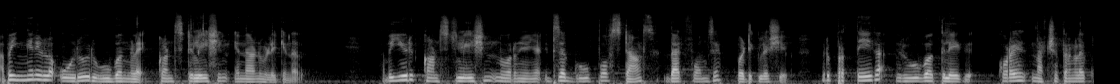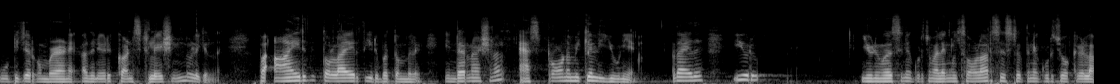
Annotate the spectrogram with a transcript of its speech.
അപ്പോൾ ഇങ്ങനെയുള്ള ഓരോ രൂപങ്ങളെ കോൺസ്റ്റലേഷൻ എന്നാണ് വിളിക്കുന്നത്. അപ്പോൾ ഈ ഒരു കോൺസ്റ്റലേഷൻ എന്ന് പറഞ്ഞു കഴിഞ്ഞാൽ it's a group of stars that forms a particular shape ഒരു പ്രത്യേക രൂപത്തിലേക്ക് കുറേ നക്ഷത്രങ്ങളെ കൂട്ടിച്ചേർക്കുമ്പോഴാണ് അതിനെ ഒരു കോൺസ്റ്റലേഷൻ എന്ന് വിളിക്കുന്നത്. അപ്പോൾ ആയിരത്തി തൊള്ളായിരത്തി ഇരുപത്തൊമ്പതിൽ ഇന്റർനാഷണൽ ആസ്ട്രോണമിക്കൽ യൂണിയൻ അതായത് ഈ ഒരു യൂണിവേഴ്സിനെ കുറിച്ചും അല്ലെങ്കിൽ സോളാർ സിസ്റ്റത്തിനെ കുറിച്ചുമൊക്കെയുള്ള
